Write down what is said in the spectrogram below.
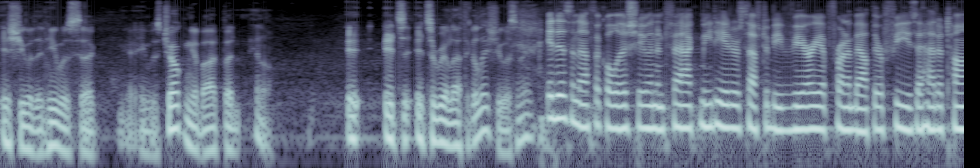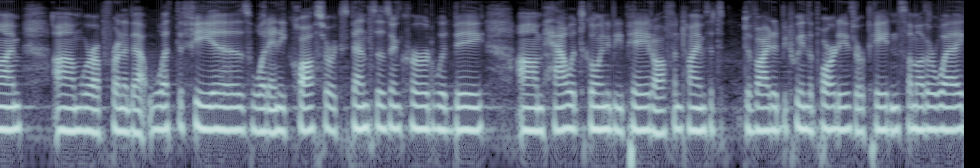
issue that he was uh, he was joking about. But you know, it, it's it's a real ethical issue, isn't it? It is an ethical issue, and in fact, mediators have to be very upfront about their fees ahead of time. Um, we're upfront about what the fee is, what any costs or expenses incurred would be, um, how it's going to be paid. Oftentimes, it's divided between the parties or paid in some other way.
